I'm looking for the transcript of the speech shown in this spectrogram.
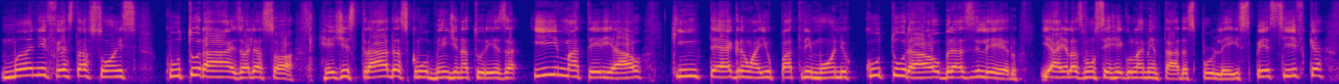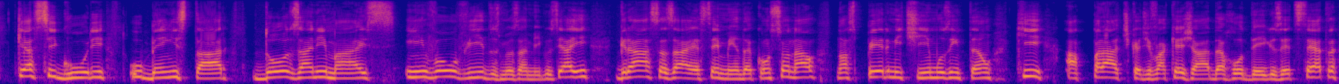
manifestações culturais, olha só, registradas como bem de natureza imaterial que integram aí o patrimônio cultural brasileiro. E aí elas vão ser regulamentadas por lei específica que assegure o bem-estar dos animais envolvidos, meus amigos. E aí, graças a essa emenda constitucional, nós permitimos então que a prática de vaquejada, rodeios, etc.,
